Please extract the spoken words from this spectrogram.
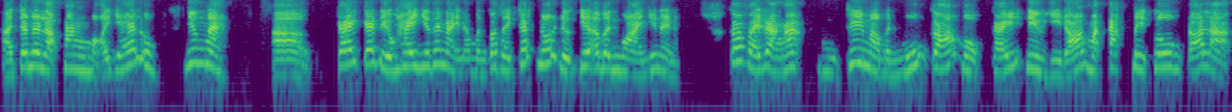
À, cho nên là bằng mọi giá luôn nhưng mà à, cái cái điều hay như thế này là mình có thể kết nối được với ở bên ngoài như này nè. Có phải rằng á khi mà mình muốn có một cái điều gì đó mà đặc biệt luôn đó là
